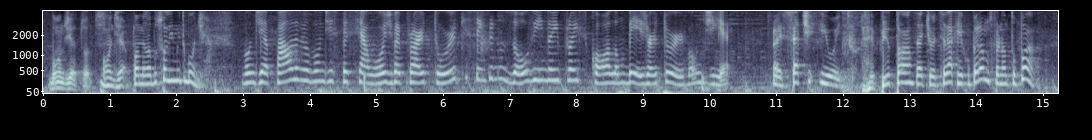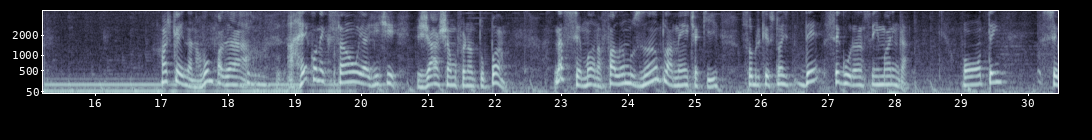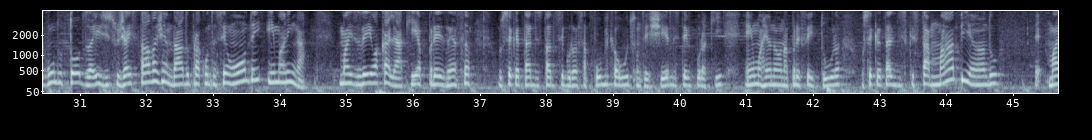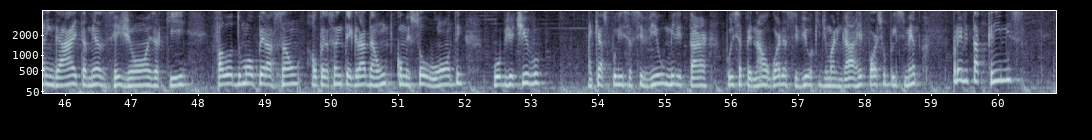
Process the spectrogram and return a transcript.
Bom dia a todos. Bom dia. Pamela Bussolini, muito bom dia. Bom dia, Paula. Meu bom dia especial hoje vai pro Arthur, que sempre nos ouve indo aí pra escola. Um beijo, Arthur. Bom dia. É 7 e 8. Repita. 7 e 8. Será que recuperamos, Fernando Tupan? Acho que ainda não. Vamos fazer a, a reconexão e a gente já chama o Fernando Tupan. Nessa semana falamos amplamente aqui sobre questões de segurança em Maringá. Ontem, segundo todos aí, isso já estava agendado para acontecer ontem em Maringá. Mas veio a calhar aqui a presença do secretário de Estado de Segurança Pública, Hudson Teixeira. Ele esteve por aqui em uma reunião na prefeitura. O secretário disse que está mapeando Maringá e também as regiões aqui. Falou de uma operação, a Operação Integrada 1, que começou ontem. O objetivo é que as polícias civil, militar, polícia penal, guarda civil aqui de Maringá reforcem o policiamento para evitar crimes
